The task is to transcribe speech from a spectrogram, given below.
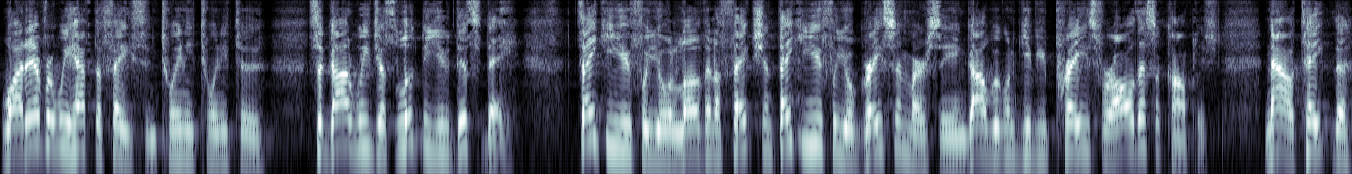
whatever we have to face in 2022. So, God, we just look to you this day, thanking you for your love and affection, thanking you for your grace and mercy. And God, we're going to give you praise for all that's accomplished. Now, take the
